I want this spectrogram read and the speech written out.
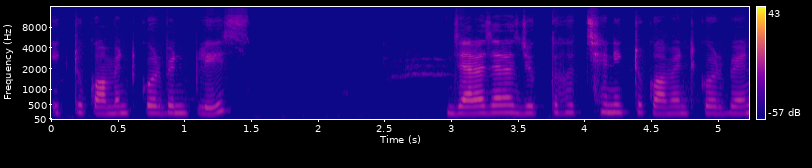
একটু কমেন্ট করবেন প্লিজ। যারা, যারা যুক্ত হচ্ছেন একটু কমেন্ট করবেন।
